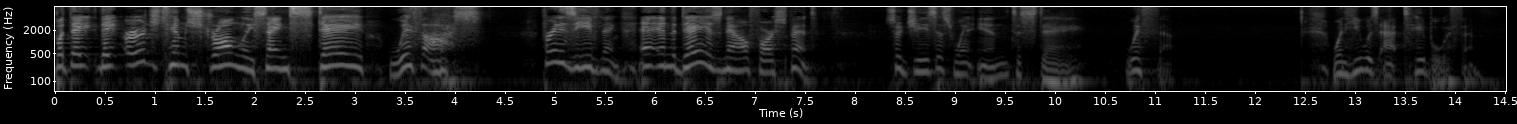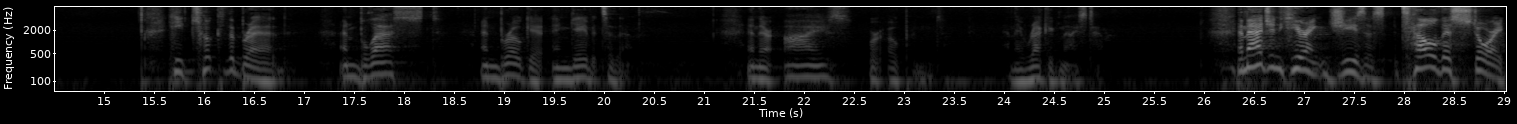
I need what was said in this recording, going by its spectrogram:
But they, they urged him strongly, saying, Stay with us, for it is evening, and, and the day is now far spent. So Jesus went in to stay with them. When he was at table with them, he took the bread and blessed and broke it and gave it to them. And their eyes were opened and they recognized him. Imagine hearing Jesus tell this story,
